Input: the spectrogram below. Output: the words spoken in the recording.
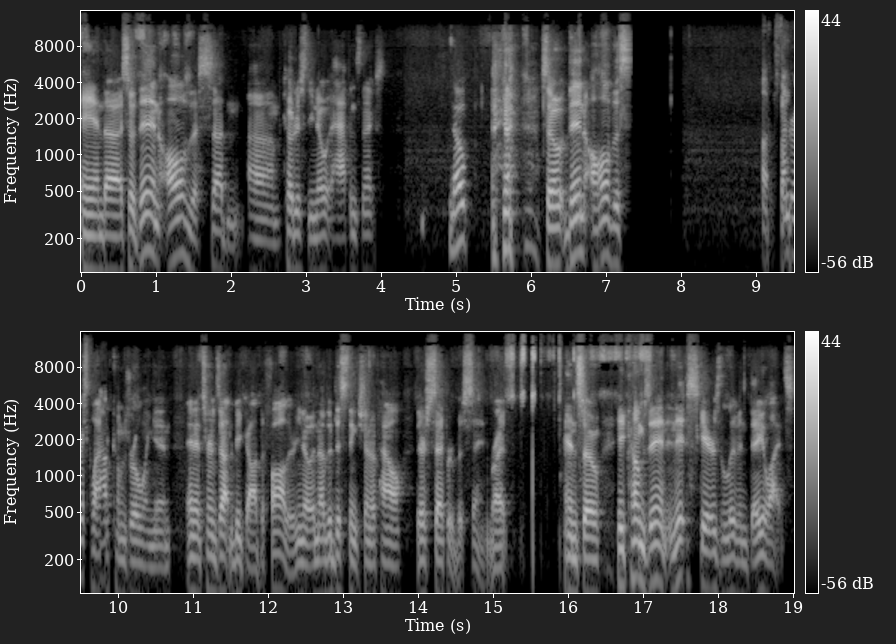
And uh, so then all of a sudden, um, Codis, do you know what happens next? nope. so then all of this thunderous cloud comes rolling in, and it turns out to be God the Father. You know, another distinction of how they're separate but same, right? And so he comes in, and it scares the living daylights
